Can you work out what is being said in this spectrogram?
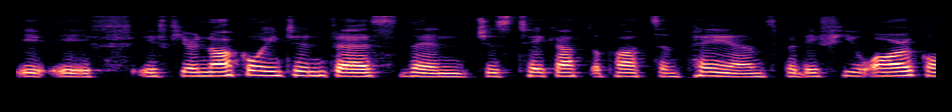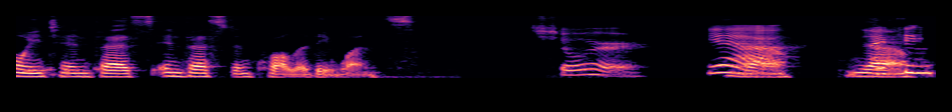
if if you're not going to invest then just take out the pots and pans but if you are going to invest invest in quality ones. Sure. Yeah, yeah. yeah. i think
